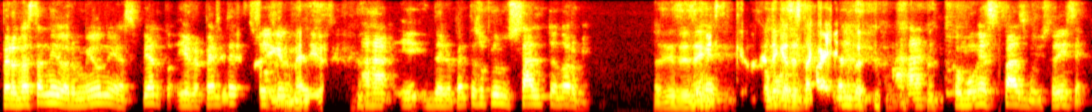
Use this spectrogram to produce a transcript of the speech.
Pero no está ni dormido ni despierto, y de repente... Sí, sufre, en medio. Ajá, y de repente sufre un salto enorme. Así sí, sí, que, que se está cayendo. Ajá, como un espasmo, y usted dice,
